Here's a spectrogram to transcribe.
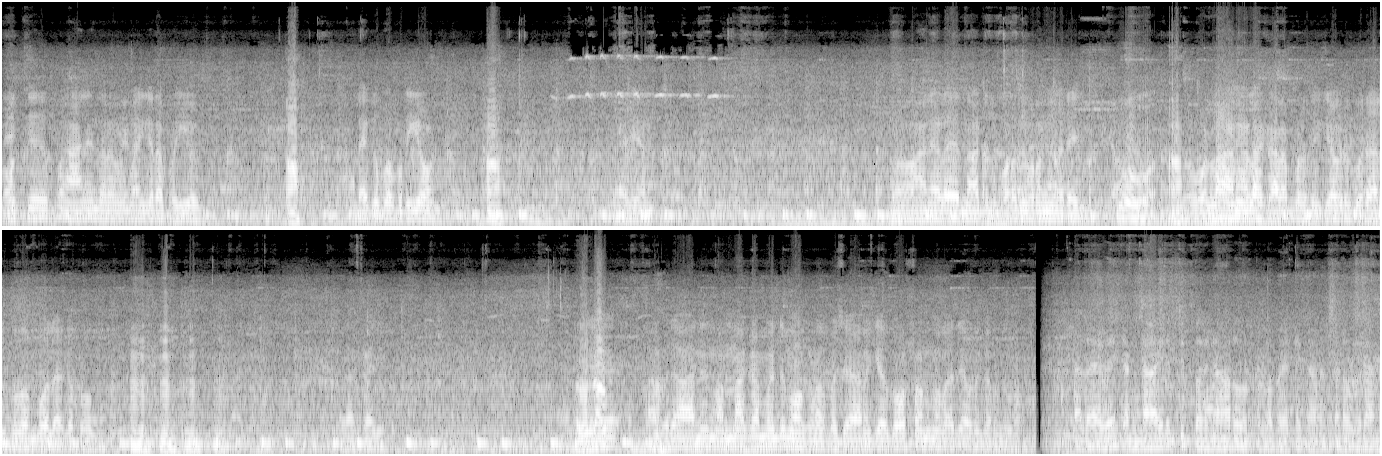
ആനയ്ക്ക് ഇപ്പോൾ ആനയെന്ന് പറയുമ്പോൾ ഭയങ്കര പ്രിയമുണ്ട്. ആ. ആനയ്ക്ക് ഇപ്പോൾ പ്രിയമുണ്ട്. ആ. കാര്യം ആനകളെ നാട്ടിൽ കുറഞ്ഞു കുറഞ്ഞു വരെയില്ല ഉള്ള ആനകളെ കാണുമ്പോഴത്തേക്ക് അവർക്ക് ഒരു അത്ഭുതം പോലെയൊക്കെ തോന്നും. അവർ ആനയെ നന്നാക്കാൻ വേണ്ടി നോക്കണം പക്ഷെ ആനയ്ക്ക് അത് ദോഷമാണെന്നുള്ള കാര്യം അവർക്ക് അറിഞ്ഞൂടാം. അതായത് രണ്ടായിരത്തി പതിനാറ് തൊട്ടുള്ള പേട്ടയ്ക്കാണ് കടവൂരാന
